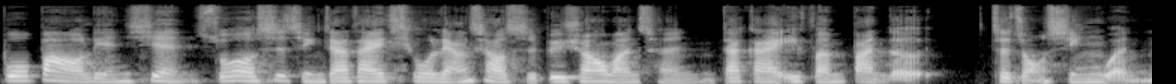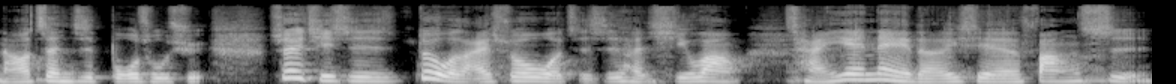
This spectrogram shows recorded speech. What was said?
播报连线，所有事情加在一起，我两小时必须要完成大概一分半的这种新闻，然后甚至播出去。所以，其实对我来说，我只是很希望产业内的一些方式，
